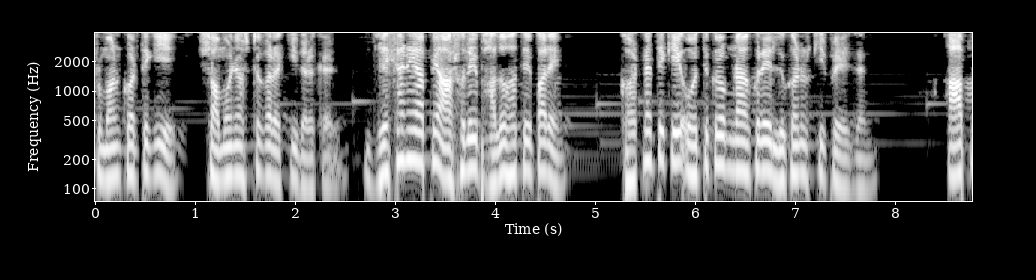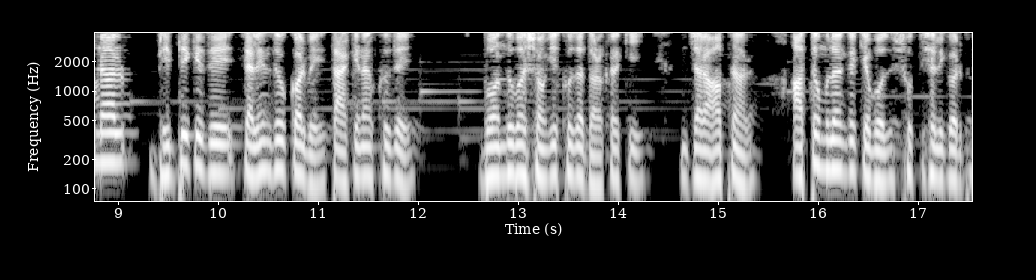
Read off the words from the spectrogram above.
প্রমাণ করতে গিয়ে সময় নষ্ট করার কি দরকার? যেখানে আপনি আসলেই ভালো হতে পারেন, ঘটনা থেকে অতিক্রম না করে লুকানোর কি প্রয়োজন? আপনার বৃদ্ধিকে যে চ্যালেঞ্জও করবে তাকে না খুঁজে বন্ধু বা সঙ্গী খোঁজা দরকার কি, যারা আপনার আত্মমূল্যায়নকে কেবল শক্তিশালী করবে।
